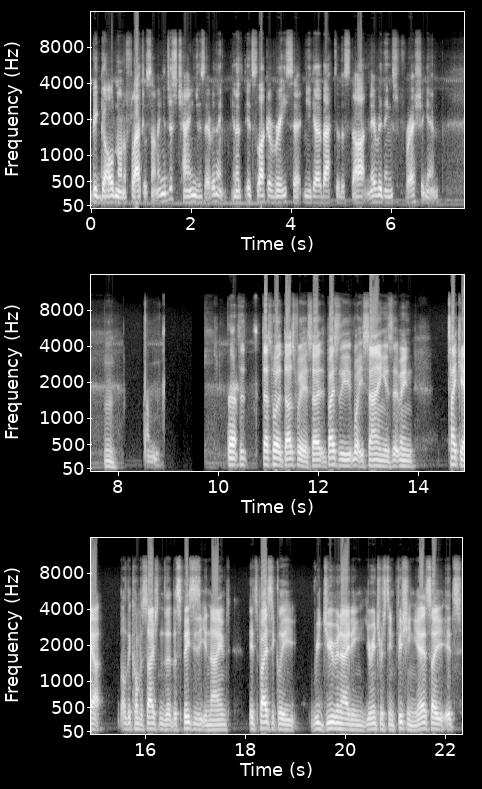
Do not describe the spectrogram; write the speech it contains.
big golden on a flat or something, it just changes everything. You know, it's like a reset, and you go back to the start, and everything's fresh again. Mm. Um, but That's what it does for you. So basically, what you're saying is, I mean, take out of the conversation the the species that you named. It's basically rejuvenating your interest in fishing. Yeah. So it's,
